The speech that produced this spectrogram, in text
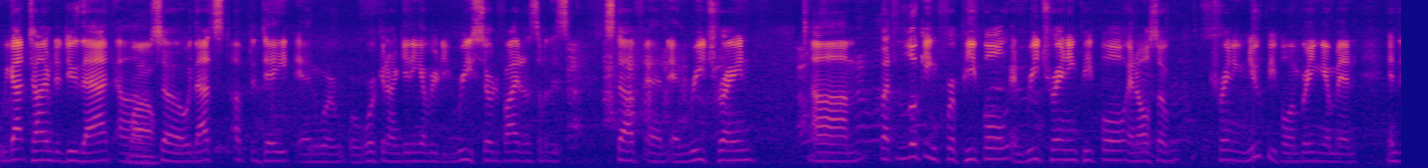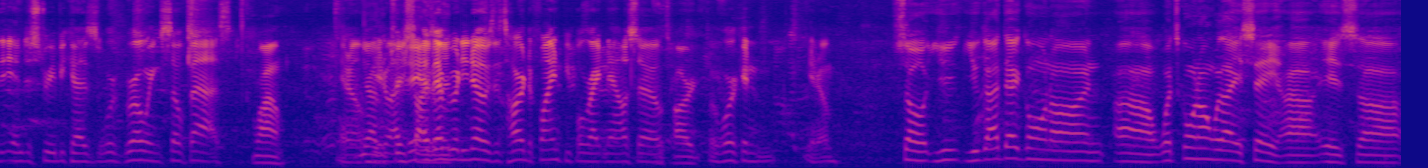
we got time to do that. Um, Wow. So that's up to date, and we're, we're working on getting everybody recertified on some of this stuff and, and retrained. Um, but looking for people and retraining people, and also training new people and bringing them in into the industry because we're growing so fast. Wow. You know, Yeah, you know as, as it. everybody knows, it's hard to find people right now. So It's hard. we're working. You know, So you you got that going on. Uh, what's going on with ISA? Uh, is uh,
